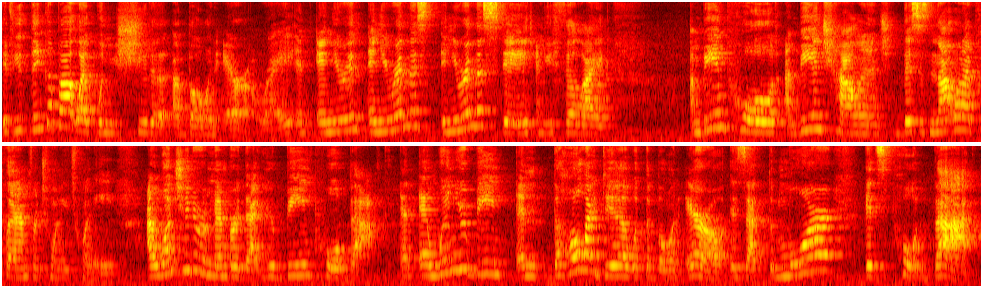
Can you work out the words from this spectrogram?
if you think about like when you shoot a, a bow and arrow, right? And and you're in and you're in this and you're in this stage and you feel like I'm being pulled, I'm being challenged. This is not what I planned for 2020. I want you to remember that you're being pulled back. And, and when you're being, and the whole idea with the bow and arrow is that the more it's pulled back,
